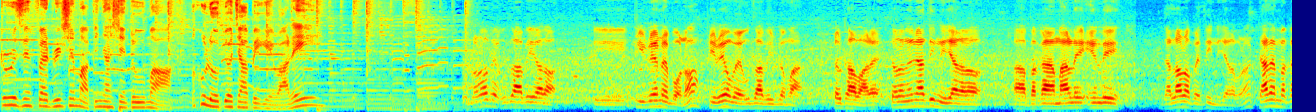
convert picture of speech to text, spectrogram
Tourism Federation မှပညာရှင်တူမှအခုလိုပြောကြားပေးခဲ့ပါတယ်။ လောလောဆယ်ဦးစားပေးကတော့ဒီပြည်ရင်းမဲ့ပေါ့နော်ပြည်ရင်းကိုပဲဦးစားပေးပြီးတော့မှလုပ်ထားပါတယ်တော်တော်များများသိနေကြတာတော့အာပကံမန်းလေးအင်းလေးဒါလောက်တော့ပဲသိနေကြတာပေါ့နော်ဒါလည်းမက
